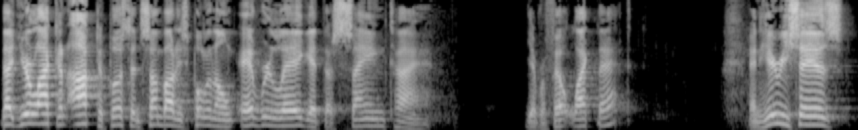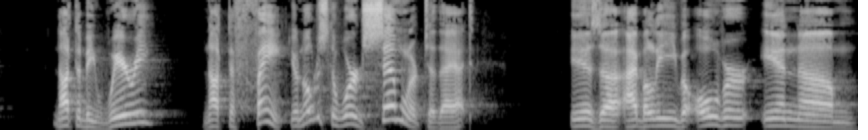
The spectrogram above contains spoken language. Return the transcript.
That you're like an octopus and somebody's pulling on every leg at the same time. You ever felt like that? And here he says, not to be weary, not to faint. You'll notice the word similar to that is, uh, I believe, over in um,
